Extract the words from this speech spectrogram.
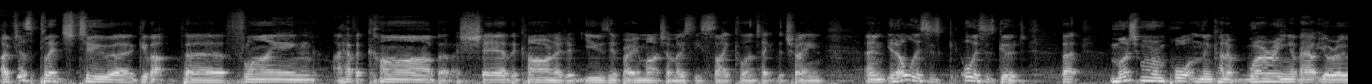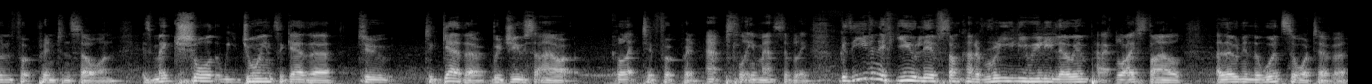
I've just pledged to uh, give up uh, flying. I have a car, but I share the car and I don't use it very much. I mostly cycle and take the train. And you know, all this is all this is good, but much more important than kind of worrying about your own footprint and so on is make sure that we join together to together reduce our collective footprint absolutely massively. Because even if you live some kind of really, really low impact lifestyle alone in the woods or whatever,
